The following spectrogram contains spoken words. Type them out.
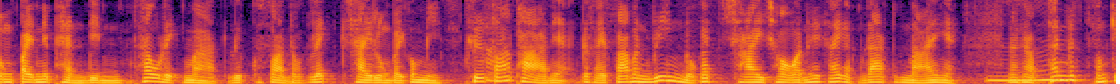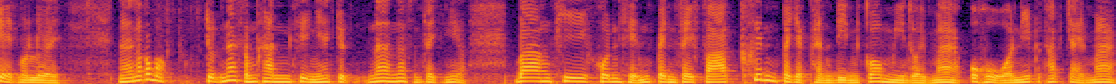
ลงไปในแผ่นดินเท่าเหล็กหมาด หรือสานดอกเล็กชัยลงไปก็มี คือฟ้าผ่าเนี่ยกระแสฟ้ามันวิ่งหรือก็ชายชอนคล้ายๆกับรากต้นไม้ไงนะครับท่านก็สังเกตหมดเลยนะแล้วก็บอกจุดน่าสำคัญคืออย่างเงี้ยจุดน่าน่าสนใจอย่างนี้บางทีคนเห็นเป็นไฟฟ้าขึ้นไปจากแผ่นดินก็มีโดยมาก โอ้โหอันนี้ประทับใจมาก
